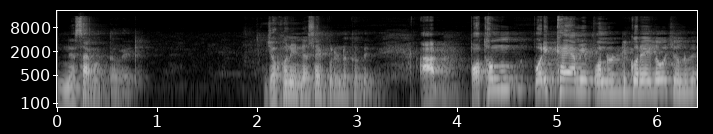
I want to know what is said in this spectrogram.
নেশা- করতে হবে এটা। যখনই নেশায় পরিণত হবে। আর প্রথম পরীক্ষায় আমি পনেরোটি করে এলেও চলবে।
